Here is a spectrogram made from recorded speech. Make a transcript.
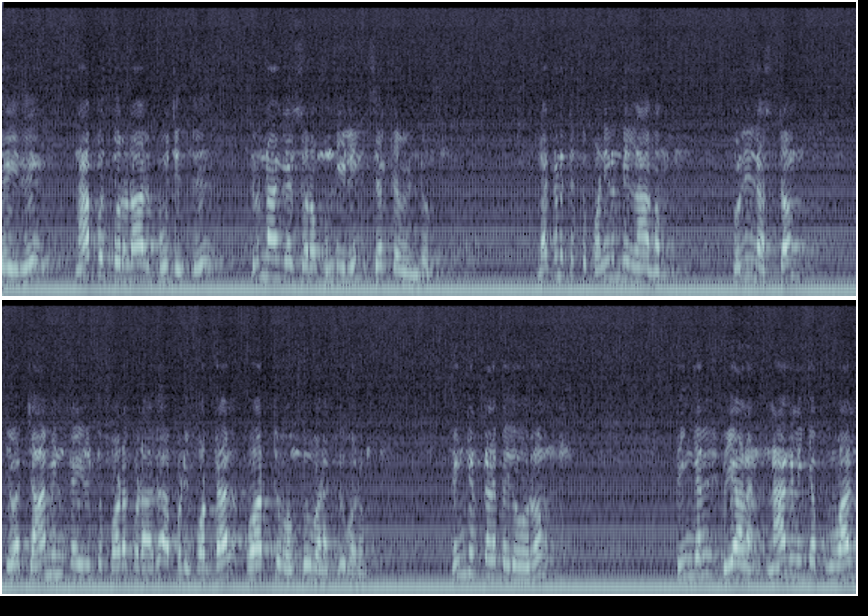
செய்து நாற்பத்தொரு நாள் பூஜித்து திருநாகேஸ்வரம் உண்டியலில் சேர்க்க வேண்டும். லக்னத்துக்கு பன்னிரெண்டில் நாகம் தொழில் நஷ்டம் இவர் ஜாமீன் கையெழுத்து போடக்கூடாது. அப்படி போட்டால் கோர்ட்டு வம்பு வழக்கு வரும். திங்கட்கிழமை தோறும் திங்கள் வியாழன் நாகலிங்க பூவால்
